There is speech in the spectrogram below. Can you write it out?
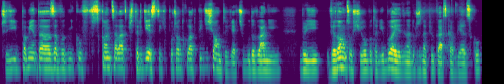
czyli pamięta zawodników z końca lat 40. i początku lat 50., jak ci budowlani byli wiodącą siłą, bo to nie była jedyna drużyna piłkarska w Bielsku.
